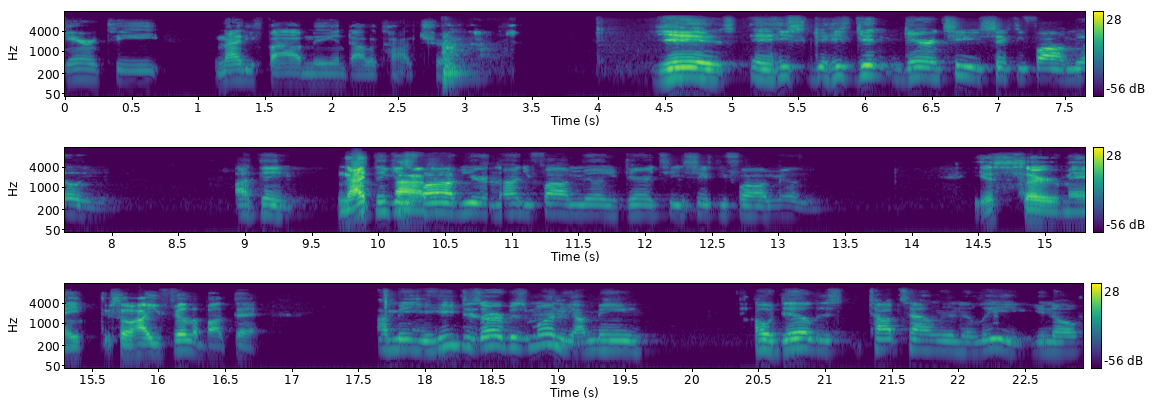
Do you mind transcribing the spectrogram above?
guaranteed, ninety-five million dollar contract. Yes, and he's he's getting guaranteed sixty five million. I think. I think it's five years, ninety five million, guaranteed sixty five million. Yes, sir, man. So, how you feel about that? I mean, he deserved his money. I mean, Odell is top talent in the league. You know,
